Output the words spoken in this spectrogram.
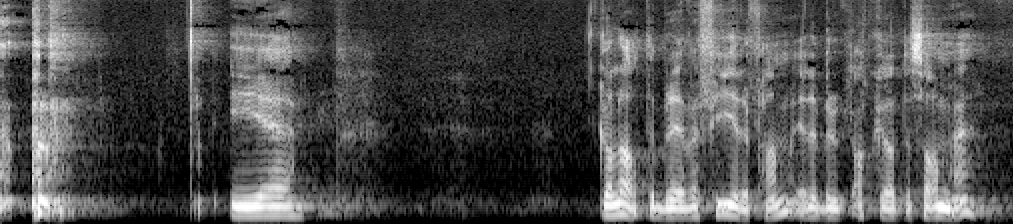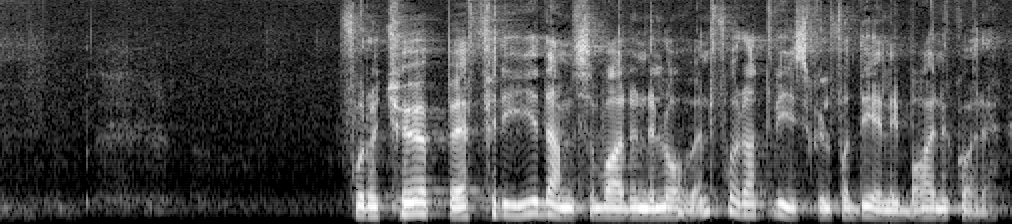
I Galaterbrevet 4-5 er det brukt akkurat det samme. For å kjøpe fri dem som var under loven, for at vi skulle få del i barnekåret.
